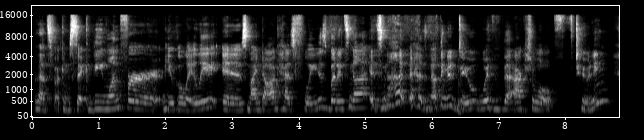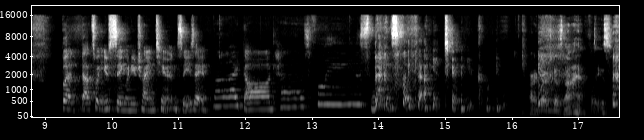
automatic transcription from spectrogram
that's fucking sick. The one for ukulele is my dog has fleas, but it's not. It's not. It has nothing to do with the actual tuning. But that's what you sing when you try and tune. So you say, "My dog has fleas." That's like how you tune ukulele. Our dog does not have fleas.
